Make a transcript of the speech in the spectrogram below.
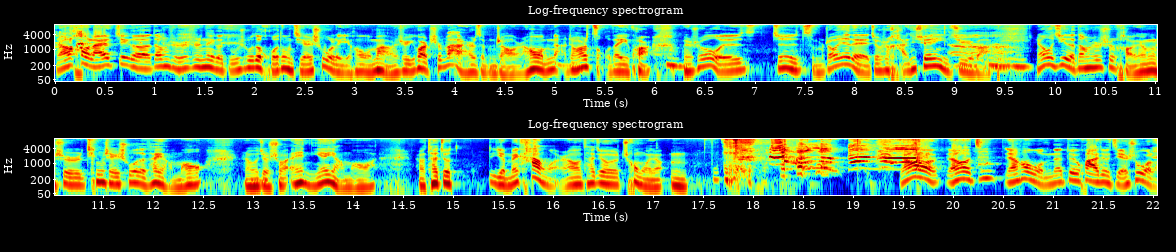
然后后来这个当时是那个读书的活动结束了以后，我们好像是一块儿吃饭还是怎么着，然后我们俩正好走在一块儿，我就说我这怎么着也得就是寒暄一句吧。然后我记得当时是好像是听谁说的，他养猫，然后就说哎你也养猫啊，然后他就也没看我，然后他就冲我就嗯。然后，然后今，然后我们的对话就结束了，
